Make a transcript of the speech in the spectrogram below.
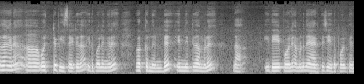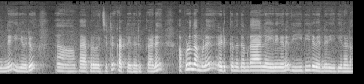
അതങ്ങനെ ഒറ്റ പീസായിട്ട് ഇതാ ഇതുപോലെ ഇങ്ങനെ വെക്കുന്നുണ്ട്. എന്നിട്ട് നമ്മൾ ഇതാ ഇതേപോലെ നമ്മൾ നേരത്തെ ചെയ്ത പോലെ തന്നെ ഈ ഒരു പേപ്പർ വെച്ചിട്ട് കട്ട് ചെയ്തെടുക്കുകയാണ് അപ്പോഴും നമ്മൾ എടുക്കുന്നത് നമ്മുടെ ആ ലൈൻ ഇങ്ങനെ വീതിയിൽ വരുന്ന രീതിയിലാണ്.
